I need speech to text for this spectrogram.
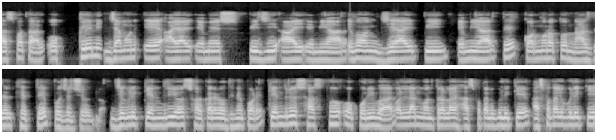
হাসপাতাল ও ক্লিনিক যেমন এ আইআইএমএস পিজিআইএমইআর এবং জেআইপিএমইআর তে কর্মরত নার্সদের ক্ষেত্রে প্রযোজ্য যেগুলি কেন্দ্রীয় সরকারের অধীনে পড়ে। কেন্দ্রীয় স্বাস্থ্য ও পরিবার কল্যাণ মন্ত্রণালয় হাসপাতালগুলিকে হাসপাতালগুলিকে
